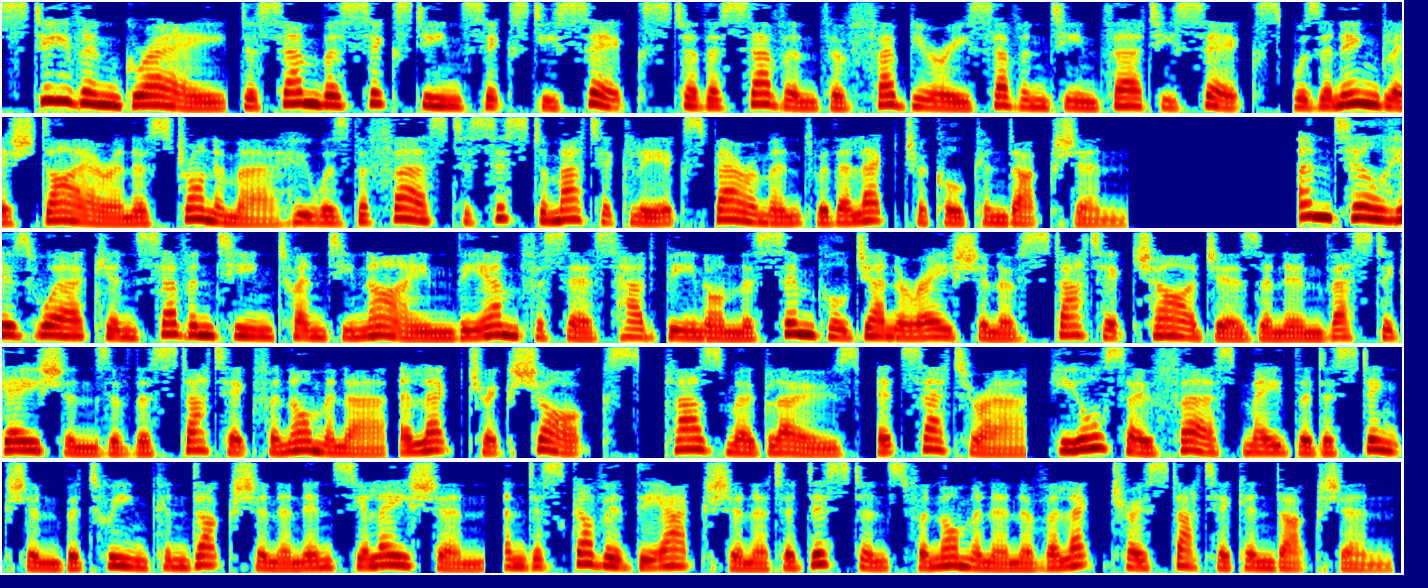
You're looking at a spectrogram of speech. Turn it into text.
Stephen Gray (December 1666 to the 7th of February 1736) was an English dyer and astronomer who was the first to systematically experiment with electrical conduction. Until his work in 1729 the emphasis had been on the simple generation of static charges and investigations of the static phenomena electric shocks, plasma glows, etc. He also first made the distinction between conduction and insulation, and discovered the action at a distance phenomenon of electrostatic induction.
